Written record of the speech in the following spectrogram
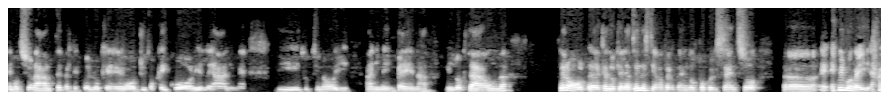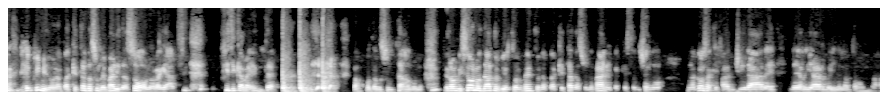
emozionante, perché quello che oggi tocca i cuori e le anime di tutti noi, anime in pena in lockdown, però eh, credo che le aziende stiano perdendo un po' il senso Uh, e, e, qui vorrei, qui mi do una bacchettata sulle mani da solo, ragazzi, fisicamente, no, ho dato sul tavolo, però mi sono dato virtualmente una bacchettata sulle mani perché sto dicendo una cosa che fa girare Larry Harvey nella tomba.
